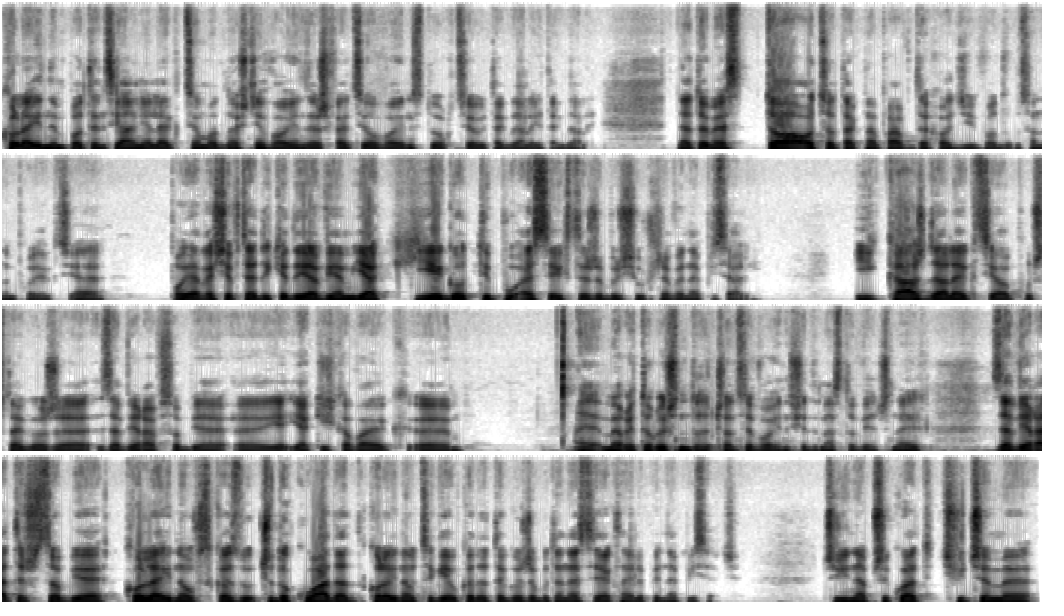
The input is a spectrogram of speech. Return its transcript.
kolejnym potencjalnie lekcjom odnośnie wojen ze Szwecją, wojen z Turcją i tak dalej, i tak dalej. Natomiast to, o co tak naprawdę chodzi w odwróconym projekcie, pojawia się wtedy, kiedy ja wiem, jakiego typu esej chcę, żeby ci uczniowie napisali. I każda lekcja, oprócz tego, że zawiera w sobie e, jakiś kawałek e, e, merytoryczny dotyczący wojen XVII-wiecznych, zawiera też w sobie kolejną wskazu, czy dokłada kolejną cegiełkę do tego, żeby ten esej jak najlepiej napisać. Czyli na przykład ćwiczymy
